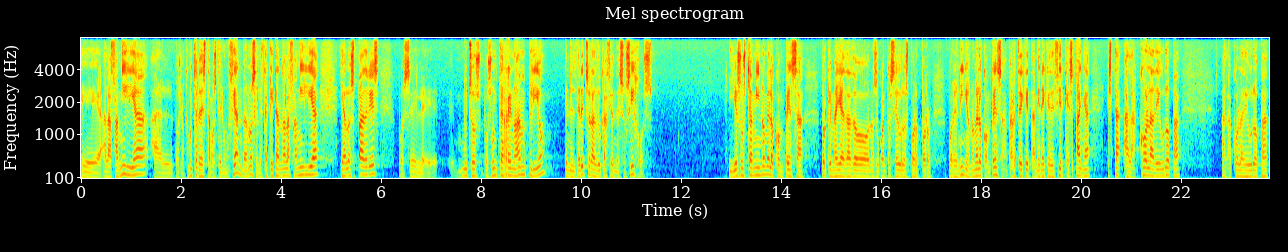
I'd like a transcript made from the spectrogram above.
Eh, a la familia, al, pues lo que muchas veces estamos denunciando, ¿no? Se le está quitando a la familia y a los padres, pues eh, muchos, pues un terreno amplio en el derecho a la educación de sus hijos. Y eso usted a mí no me lo compensa porque me haya dado no sé cuántos euros por, por, por el niño, no me lo compensa. Aparte que también hay que decir que España está a la cola de Europa, a la cola de Europa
